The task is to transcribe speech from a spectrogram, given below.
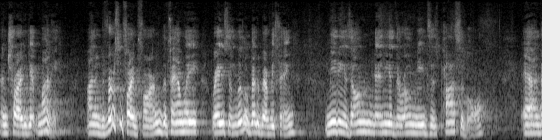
and try to get money? On a diversified farm, the family raised a little bit of everything, meeting as own, many of their own needs as possible. And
